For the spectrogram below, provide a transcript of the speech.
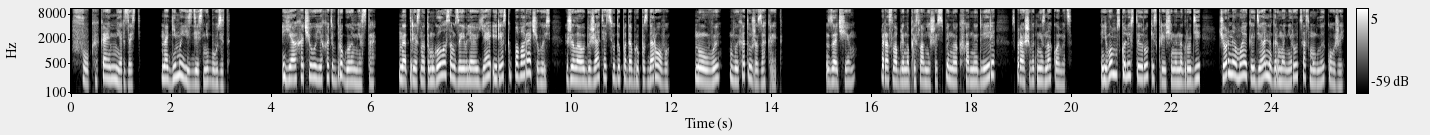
Фу, какая мерзость. Ноги моей здесь не будет. Я хочу уехать в другое место. Натреснутым голосом заявляю я и резко поворачиваюсь, желая убежать отсюда по добру по здорову. Но, увы, выход уже закрыт. «Зачем?» Расслабленно прислонившись спиной к входной двери, спрашивает незнакомец. Его мускулистые руки скрещены на груди, черная майка идеально гармонирует со смуглой кожей.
